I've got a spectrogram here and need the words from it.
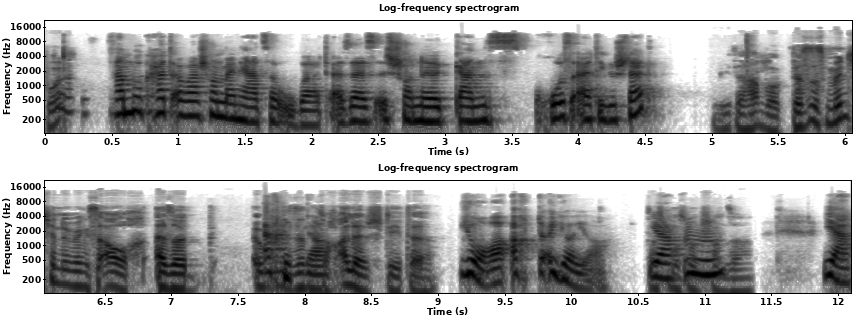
Cool. Hamburg hat aber schon mein Herz erobert. Also es ist schon eine ganz großartige Stadt. Miete Hamburg. Das ist München übrigens auch. Also irgendwie ach, sind ja. doch alle Städte. Ja, ach, ja, ja. Das ja, muss man mm. schon sagen. Ja,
